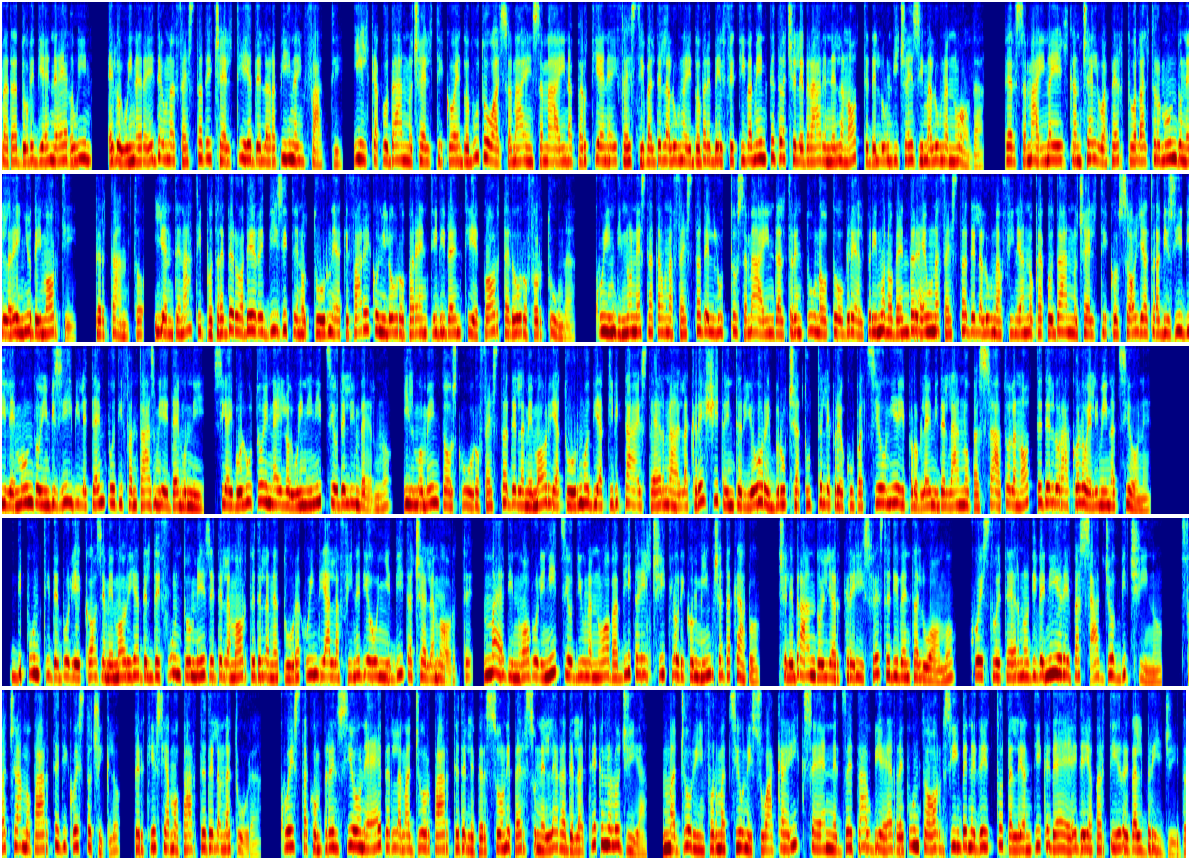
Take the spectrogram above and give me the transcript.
da dove viene Halloween? Halloween erede una festa dei Celti e della rapina infatti, il capodanno celtico è dovuto al Samain Samain appartiene ai festival della luna e dovrebbe effettivamente da celebrare nella notte dell'undicesima luna nuova. Per Samain è il cancello aperto all'altro mondo nel regno dei morti. Pertanto, gli antenati potrebbero avere visite notturne a che fare con i loro parenti viventi e porta loro fortuna. Quindi non è stata una festa del lutto Samain dal 31 ottobre al 1 novembre è una festa della luna a fine anno capodanno celtico soglia tra visibile e mondo invisibile tempo di fantasmi e demoni, si è evoluto in Halloween inizio dell'inverno, il momento oscuro festa della memoria turno di attività esterna alla crescita interiore brucia tutte le preoccupazioni e i problemi dell'anno passato la notte dell'oracolo eliminazione di punti deboli e cose memoria del defunto mese della morte della natura quindi alla fine di ogni vita c'è la morte, ma è di nuovo l'inizio di una nuova vita e il ciclo ricomincia da capo. Celebrando gli Arcreis Fest diventa l'uomo, questo eterno divenire e passaggio vicino. Facciamo parte di questo ciclo, perché siamo parte della natura. Questa comprensione è per la maggior parte delle persone perso nell'era della tecnologia. Maggiori informazioni su hxnzubr.org Si benedetto dalle antiche dee e dei a partire dal Brigid.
